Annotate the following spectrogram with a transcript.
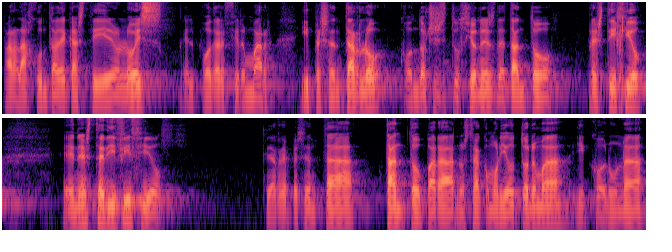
Para la Junta de Castilla y León lo es el poder firmar y presentarlo con dos instituciones de tanto prestigio en este edificio que representa tanto para nuestra comunidad autónoma y con una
